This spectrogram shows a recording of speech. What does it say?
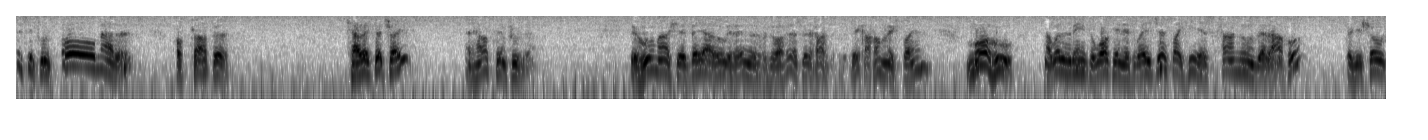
this includes all matters of proper character traits and how to improve them. Shehu Ma'ashe Beyahu the Chachamim explain, Mohu. Now what does it mean to walk in his way? Just like he is Chanun Verahu, because he showed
